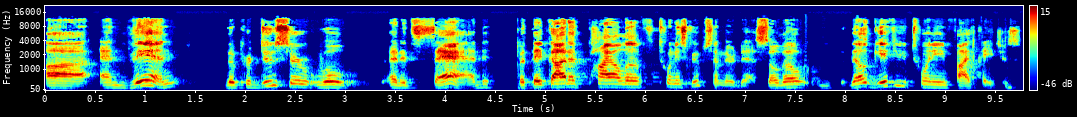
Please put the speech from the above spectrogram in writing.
uh, and then the producer will. And it's sad, but they've got a pile of 20 scripts on their desk. So they'll they'll give you 25 pages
